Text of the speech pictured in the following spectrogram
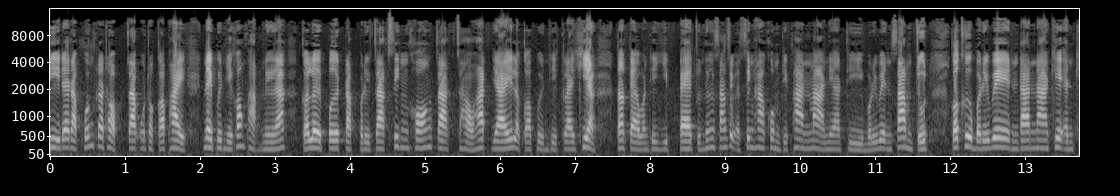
ที่ได้รับผลกระทบจากอุทกภัย ในพื้นที่ของภาคเหนือ ก็เลยเปิดรับบริจาคสิ่งของจากชาวหัดใหญ่แล้วก็พื้นที่ใกล้เคียง ตั้งแต่วันที่ 28 จนถึง 31 สิงหาคมที่ผ่านมาเนี่ยที่บริเวณ3จุด ก็คือบริเวณด้านหน้า K&K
